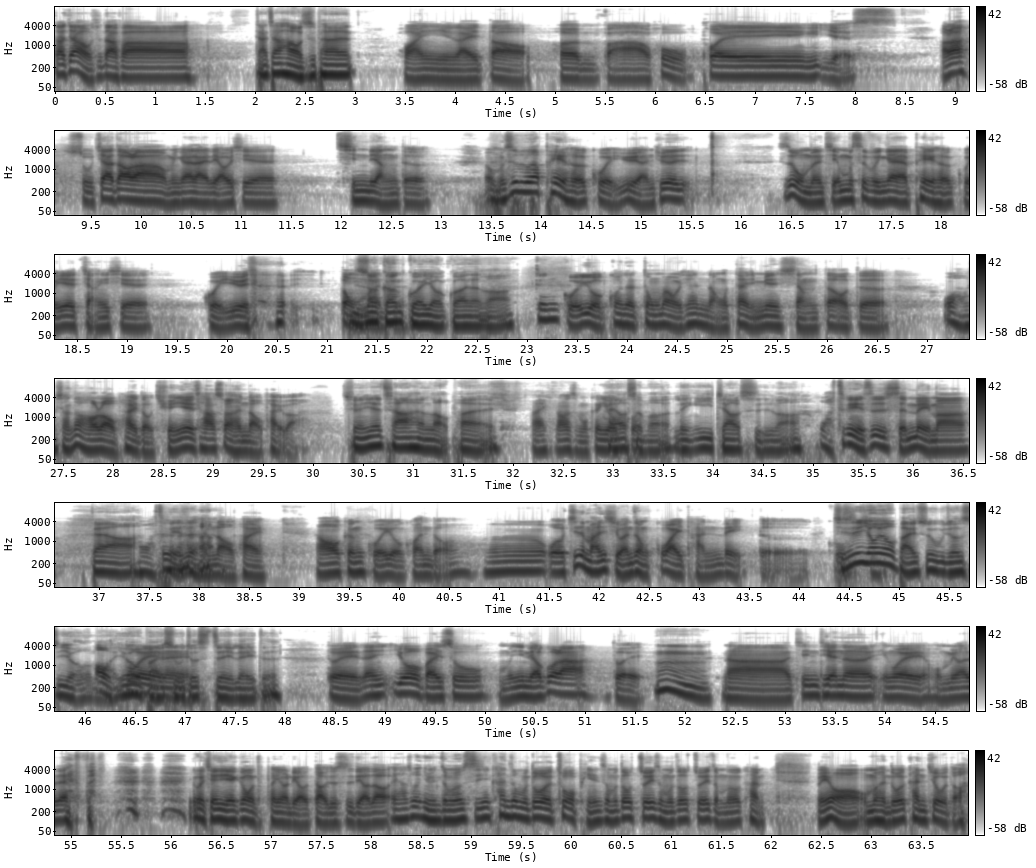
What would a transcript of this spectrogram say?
大家好，我是大发。大家好，我是喷。欢迎来到喷发互推。Yes，好啦，暑假到啦，我们应该来聊一些清凉的。我们是不是要配合鬼月啊？你觉得，就是我们节目是否应该来配合鬼月讲一些鬼月的动漫？你说跟鬼有关的吗？跟鬼有关的动漫，我现在脑袋里面想到的。哇，我想到好老派的，哦，犬夜叉算很老派吧？犬夜叉很老派。哎，然后什么更有？还有什么灵异教师吗？哇，这个也是审美吗？对啊。哇，这个也是很老派，然后跟鬼有关的哦。嗯，我其实蛮喜欢这种怪谈类的。其实幽游白书不就是有吗？哦，幽游白书就是这一类的。对，但幽游白书我们已经聊过啦。对，嗯，那今天呢，因为我们要在 翻，因为前几天跟我的朋友聊到，就是聊到，哎、欸，他说你们怎么有时间看这么多的作品，什么都追，什么都追，什么都看？没有哦，我们很多看旧的、哦，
